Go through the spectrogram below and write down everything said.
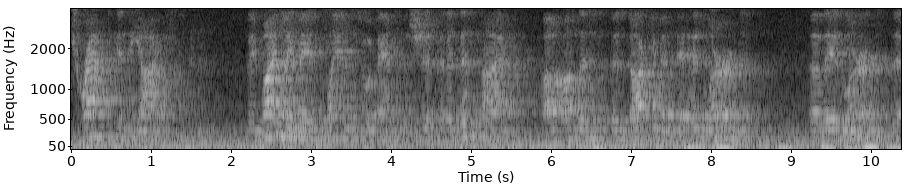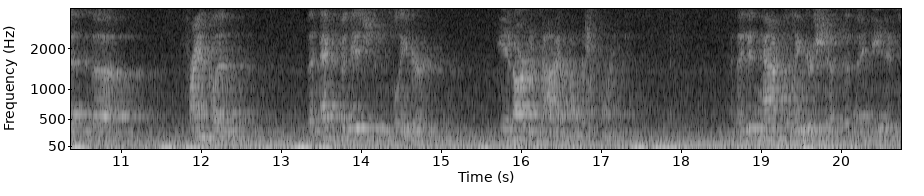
trapped in the ice, they finally made plans to abandon the ship. And at this time, uh, on this, this document, it had learned, uh, they had learned that uh, Franklin, the expedition's leader, he had already died by this point. And they didn't have the leadership that they needed to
